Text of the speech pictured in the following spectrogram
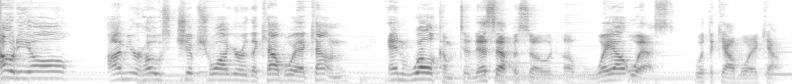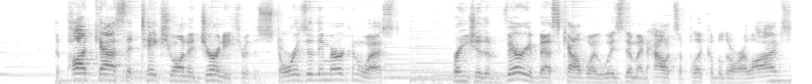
Howdy, y'all. I'm your host, Chip Schweiger, the Cowboy Accountant, and welcome to this episode of Way Out West with the Cowboy Accountant, the podcast that takes you on a journey through the stories of the American West, brings you the very best cowboy wisdom and how it's applicable to our lives,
